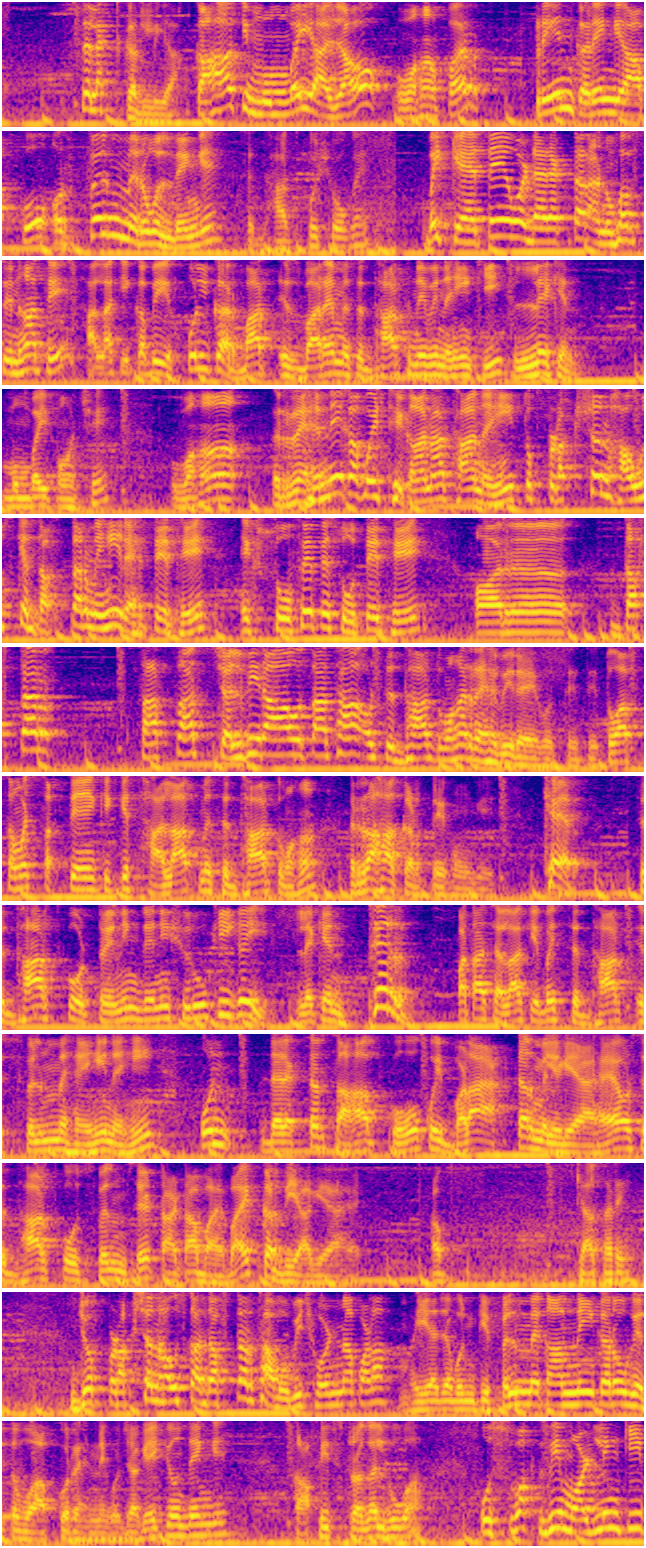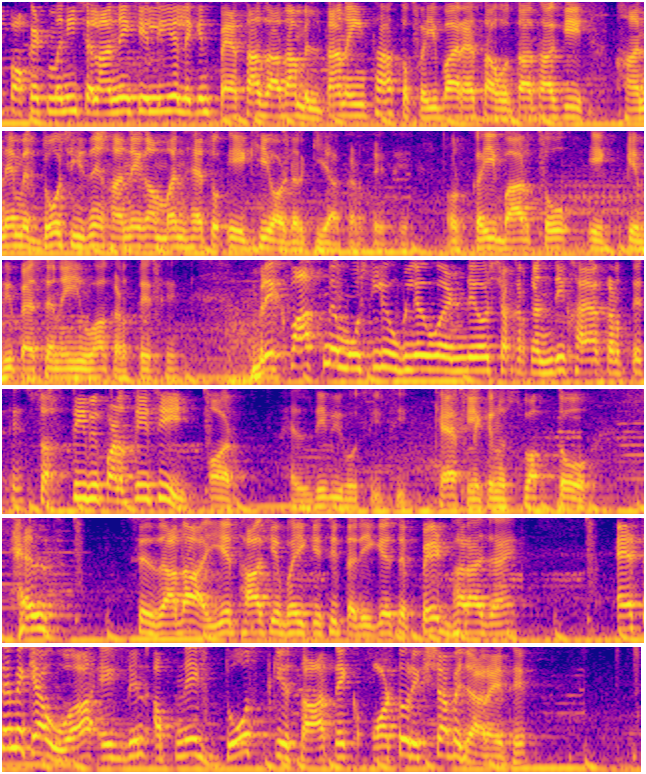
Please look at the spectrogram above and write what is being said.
सेलेक्ट कर लिया। कहा कि मुंबई आ जाओ, वहाँ पर ट्रेन करेंगे आपको और फ़िल्म में रोल देंगे। सिद्धार्थ खुश हो गए। भाई, कहते हैं वो डायरेक्टर अनुभव सिन्हा थे, हालाँकि कभी खुलकर बात इस बारे में सिद्धार्थ ने भी नहीं की, लेकिन मुंबई पहुँचे। वहाँ रहने का कोई ठिकाना था नहीं तो प्रोडक्शन हाउस के दफ्तर में ही रहते थे, एक सोफे पे सोते थे, और दफ्तर साथ साथ चल भी रहा होता था और सिद्धार्थ वहाँ रह भी रहे होते थे। तो आप समझ सकते हैं कि किस हालात में सिद्धार्थ वहाँ रहा करते होंगे। खैर, सिद्धार्थ को ट्रेनिंग देनी शुरू की गई, लेकिन फिर पता चला कि भाई सिद्धार्थ इस फ़िल्म में है ही नहीं। उन डायरेक्टर साहब को कोई बड़ा एक्टर मिल गया है और सिद्धार्थ को उस फ़िल्म से टाटा बाय बाय कर दिया गया है। अब क्या करें? जो प्रोडक्शन हाउस का दफ्तर था, वो भी छोड़ना पड़ा। भैया, जब उनकी फ़िल्म में काम नहीं करोगे तो वो आपको रहने को जगह क्यों देंगे? काफ़ी स्ट्रगल हुआ। उस वक्त भी मॉडलिंग की पॉकेट मनी चलाने के लिए, लेकिन पैसा ज़्यादा मिलता नहीं था। तो कई बार ऐसा होता था कि खाने में दो चीज़ें खाने का मन है तो एक ही ऑर्डर किया करते थे। और कई बार तो एक के भी पैसे नहीं हुआ करते थे। ब्रेकफास्ट में मोस्टली उबले हुए अंडे और शकरकंदी खाया करते थे। सस्ती भी पड़ती थी और हेल्दी भी होती थी। खैर, लेकिन उस वक्त तो हेल्थ से ज़्यादा ये था कि भाई किसी तरीके से पेट भरा जाए। ऐसे में क्या हुआ? एक दिन अपने एक दोस्त के साथ एक ऑटो रिक्शा पे जा रहे थे।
